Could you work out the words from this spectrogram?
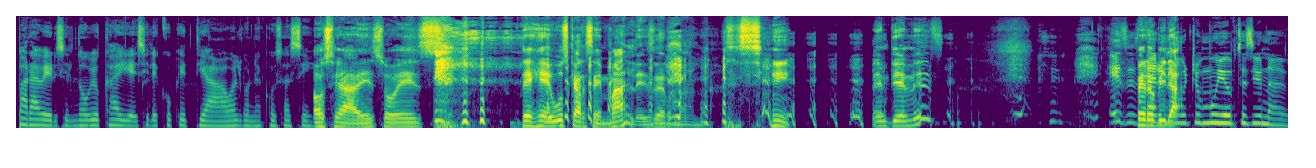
para ver si el novio caía y si le coqueteaba o alguna cosa así. O sea, eso es... Deje de buscarse males, hermana. Sí. ¿Entiendes? Eso es pero mira- mucho, muy obsesionado.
